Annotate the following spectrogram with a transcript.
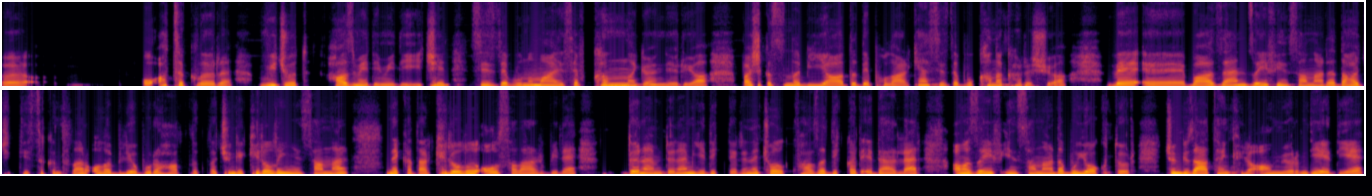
eee, o atıkları vücut hazmedemediği için sizde bunu maalesef kanına gönderiyor. Başkasında bir yağda depolarken sizde bu kana karışıyor ve, eee, bazen zayıf insanlarda daha ciddi sıkıntılar olabiliyor bu rahatlıkla. Çünkü kilolu insanlar ne kadar kilolu olsalar bile dönem dönem yediklerine çok fazla dikkat ederler ama zayıf insanlarda bu yoktur. Çünkü zaten kilo almıyorum diye diye,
